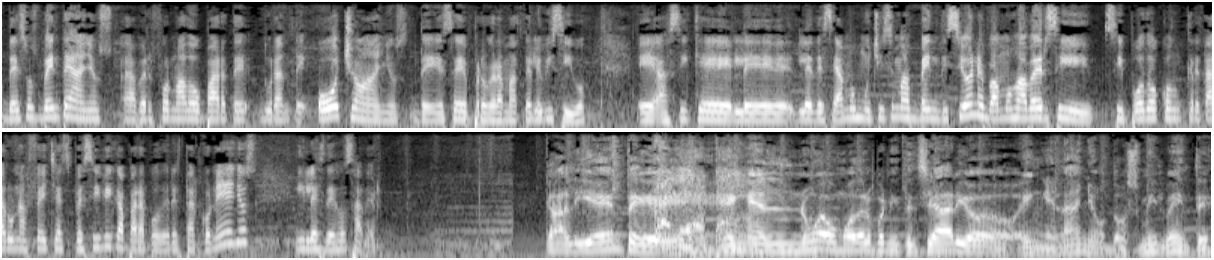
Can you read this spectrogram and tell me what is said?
de esos 20 años haber formado parte durante 8 años de ese programa televisivo. Eh, así que le, le deseamos muchísimas bendiciones. Vamos a ver si, si puedo concretar una fecha específica para poder estar con ellos y les dejo saber. Caliente. En el nuevo modelo penitenciario en el año 2020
